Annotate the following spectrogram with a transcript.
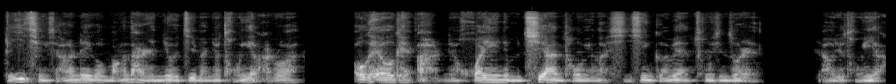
这一请降，这个王大人就基本就同意了，说 OK OK 啊，欢迎你们弃暗投明啊，洗心革面，重新做人，然后就同意了。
